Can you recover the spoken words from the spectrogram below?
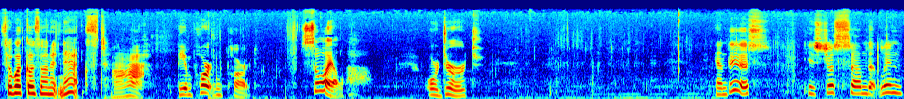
So what goes on it next? Ah, the important part soil or dirt. And this is just some that Lynn,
